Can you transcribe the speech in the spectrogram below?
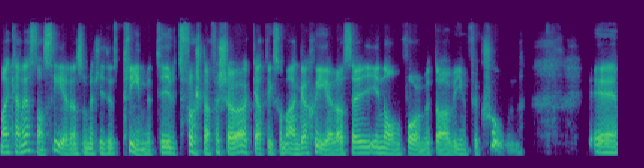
Man kan nästan se den som ett litet primitivt första försök att liksom engagera sig i någon form av infektion. Eh,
